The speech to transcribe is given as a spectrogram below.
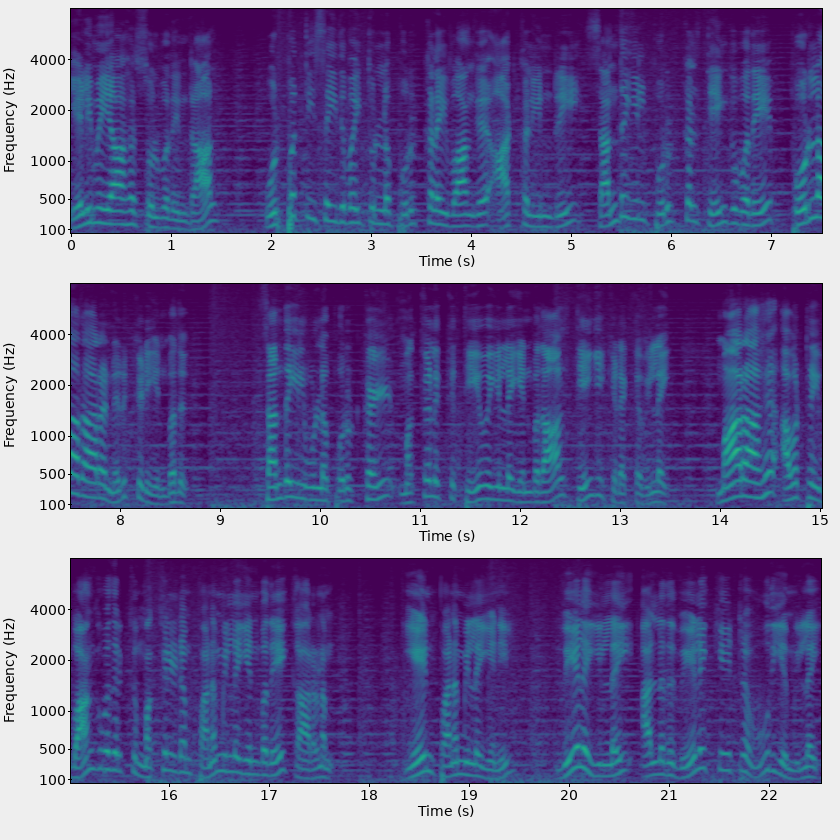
எளிமையாக சொல்வதென்றால் உற்பத்தி செய்து வைத்துள்ள பொருட்களை வாங்க ஆட்களின்றி சந்தையில் பொருட்கள் தேங்குவதே பொருளாதார நெருக்கடி என்பது. சந்தையில் உள்ள பொருட்கள் மக்களுக்கு தேவையில்லை என்பதால் தேங்கி கிடக்கவில்லை. மாறாக அவற்றை வாங்குவதற்கு மக்களிடம் பணமில்லை என்பதே காரணம். ஏன் பணமில்லை எனில் வேலை இல்லை அல்லது வேலைக்கேற்ற ஊதியம் இல்லை.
